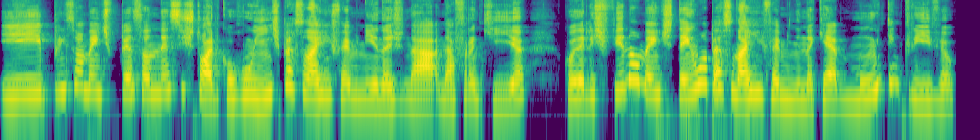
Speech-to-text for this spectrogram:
E principalmente pensando nesse histórico ruim de personagens femininas na, na franquia, quando eles finalmente têm uma personagem feminina que é muito incrível,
